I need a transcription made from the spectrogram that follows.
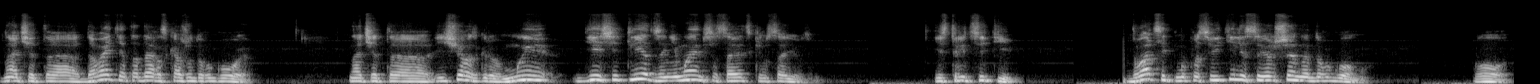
Значит, э, давайте я тогда расскажу другое. Значит, э, еще раз говорю, мы 10 лет занимаемся Советским Союзом. Из 30. 20 мы посвятили совершенно другому. Вот.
